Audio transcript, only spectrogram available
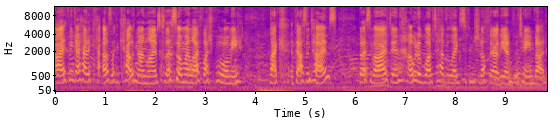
I think I had a cat, I was like a cat with nine lives because I saw my life flash before me like a thousand times, but I survived, and I would have loved to have the legs to finish it off there at the end for the team, but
